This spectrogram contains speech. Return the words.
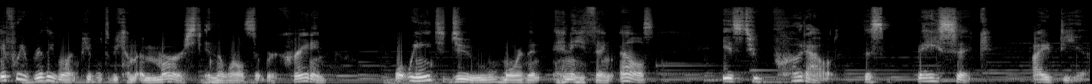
If we really want people to become immersed in the worlds that we're creating, what we need to do more than anything else is to put out this basic idea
